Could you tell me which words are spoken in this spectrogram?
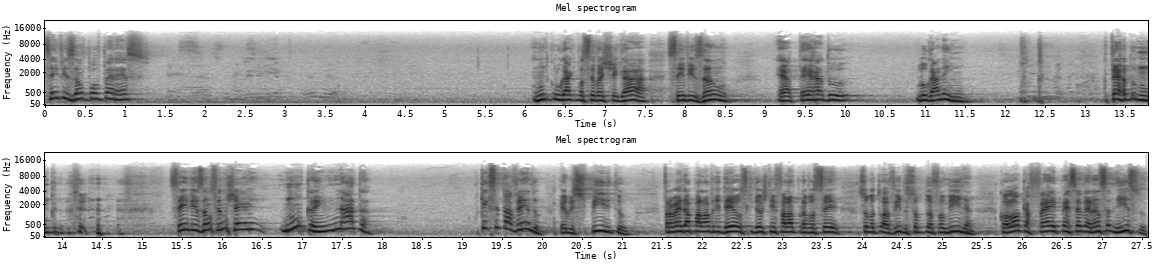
Sem visão o povo perece. O único lugar que você vai chegar sem visão é a terra do lugar nenhum. A terra do nunca. Sem visão você não chega em, nunca em nada. O que, que você está vendo? Pelo Espírito, através da palavra de Deus, que Deus tem falado para você sobre a tua vida, sobre a tua família. Coloca fé e perseverança nisso.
